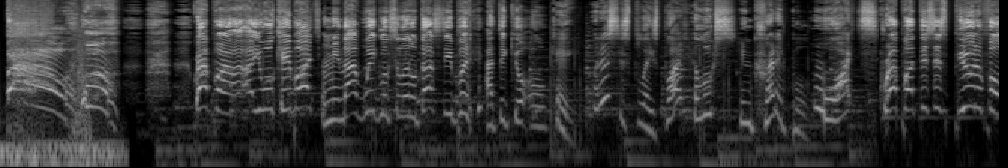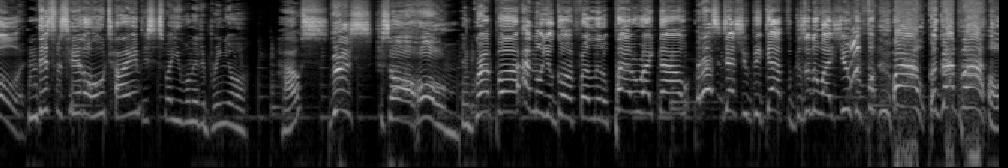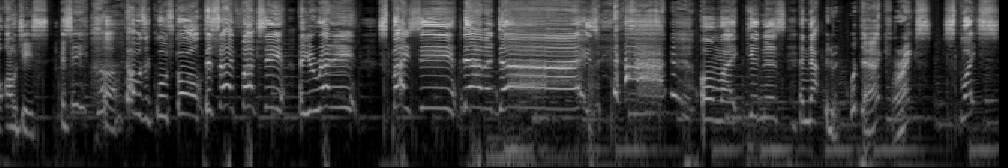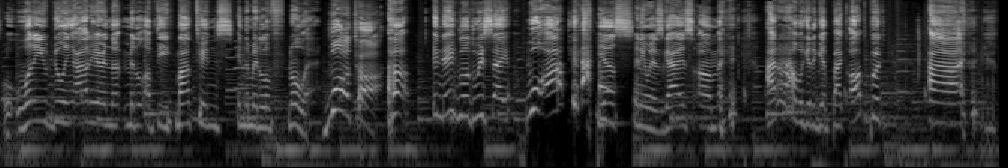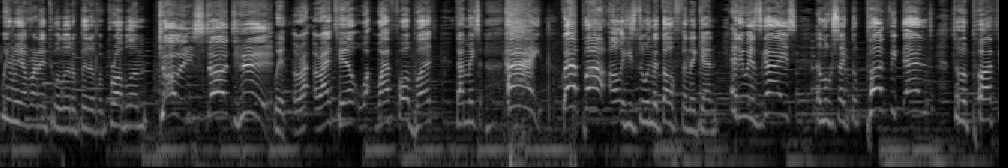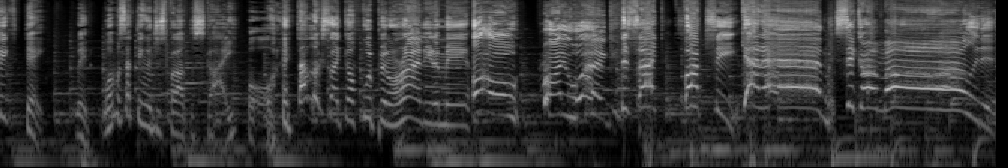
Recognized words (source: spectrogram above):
Bow! Whoa! Grandpa, are you okay, bud? I mean, that wig looks a little dusty, but I think you're okay. What is this place, bud? It looks incredible. What? Grandpa, this is beautiful! This was here the whole time? This is why you wanted to bring your house? This is our home! And Grandpa, I know you're going for a little paddle right now, but I suggest you be careful, because otherwise you could fall- Wow! Grandpa! Oh, oh, jeez. Is he? Huh, that was a close call. This right, Foxy! Are you ready? Spicy never dies! oh my goodness. And now, wait a minute, what the heck? Rex? Splice? What are you doing out here in the middle of the mountains in the middle of nowhere? Water! Uh, in England, we say water. yes. Anyways, guys, um, I don't know how we're gonna get back up, but uh, we may have run into a little bit of a problem. Callie, stand here! Wait, right, alright here. Wh why for, bud? That makes Hey! Grandpa! Oh, he's doing the dolphin again. Anyways, guys, it looks like the perfect end to the perfect day. Wait, what was that thing that just fell out the sky? Uh oh that looks like a flippin' Randy to me. Uh-oh! My leg! This side, Foxy! Get him! Sicko mode!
